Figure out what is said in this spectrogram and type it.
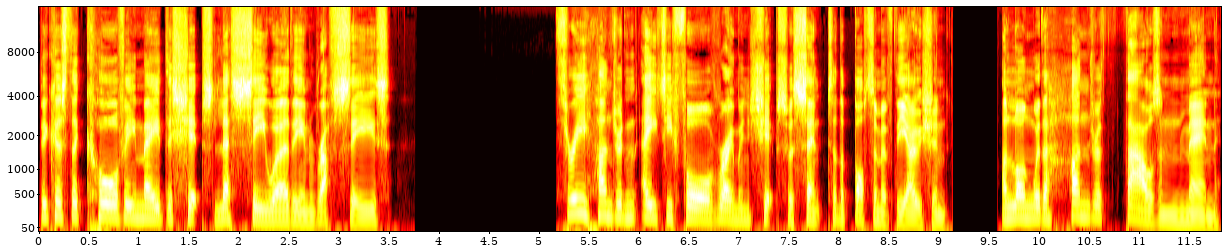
because the corvi made the ships less seaworthy in rough seas. 384 Roman ships were sent to the bottom of the ocean, along with a 100,000 men.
